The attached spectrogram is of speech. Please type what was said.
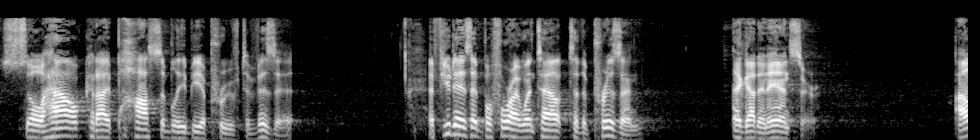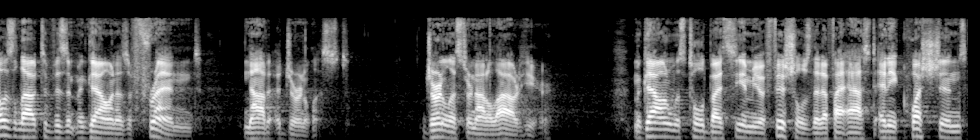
So, how could I possibly be approved to visit? A few days before I went out to the prison, I got an answer. I was allowed to visit McGowan as a friend, not a journalist. Journalists are not allowed here. McGowan was told by CMU officials that if I asked any questions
